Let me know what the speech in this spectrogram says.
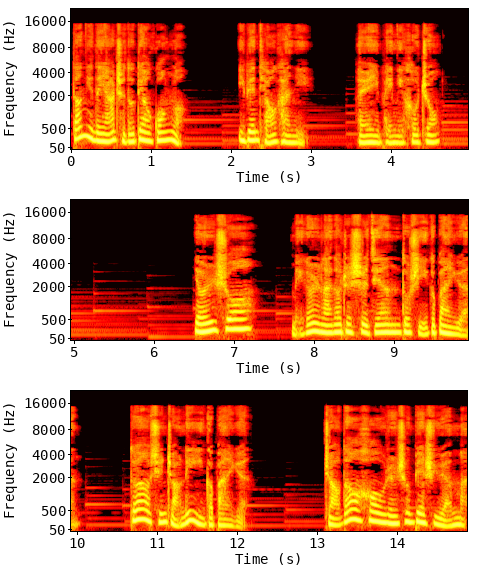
当你的牙齿都掉光了，一边调侃你，还愿意陪你喝粥。有人说，每个人来到这世间都是一个半圆，都要寻找另一个半圆。找到后，人生便是圆满。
